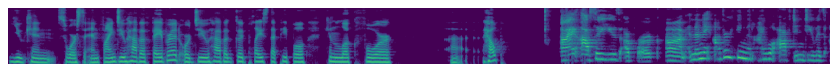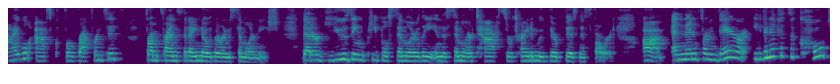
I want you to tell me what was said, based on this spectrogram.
you can source and find. Do you have a favorite or do you have a good place that people can look for uh, help? I also use Upwork. Um, and then the other thing that I will often do is I will ask for references from friends that I know they're in a similar niche, that are using people similarly in the similar tasks or trying to move their business forward. Um, and then from there, even if it's a coach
